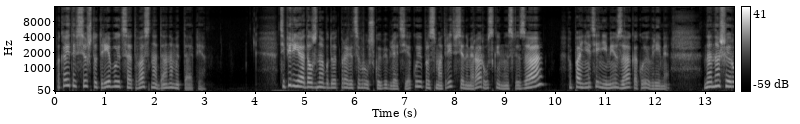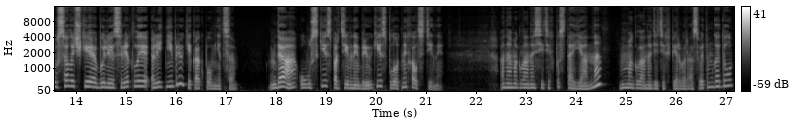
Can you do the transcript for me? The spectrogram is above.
Пока это все, что требуется от вас на данном этапе. Теперь я должна буду отправиться в русскую библиотеку и просмотреть все номера русской мысли за... Понятия не имею, за какое время. На нашей русалочке были светлые летние брюки, как помнится. Да, узкие спортивные брюки из плотной холстины. Она могла носить их постоянно, могла надеть их в первый раз в этом году,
